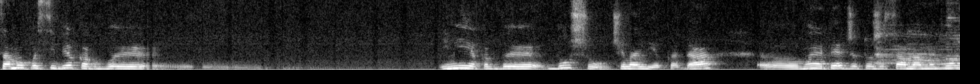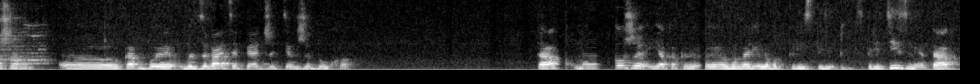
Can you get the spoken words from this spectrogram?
само по себе как бы имея как бы душу человека, да, Э, мы опять же то же самое, мы можем э, как бы вызывать опять же тех же духов. Так, но тоже, я как э, говорила вот при спиритизме, так,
